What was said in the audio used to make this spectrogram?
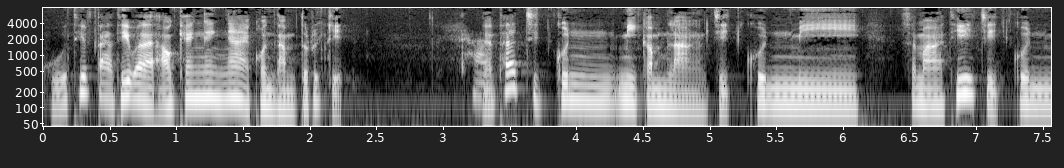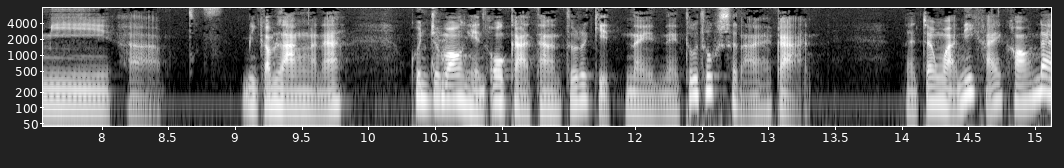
หูทิพตาทิพอะไรเอาแค่ง่าย ๆ คนทำธุรกิจแต่ถ้าจิตคุณมีกำลัง จิตคุณมีสมาธิจิตคุณมีมีกำลังอะนะคุณจะมองเห็นโอกาสทางธุรกิจในในทุกๆสถานการณ์นะจังหวะนี้ขายของได้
